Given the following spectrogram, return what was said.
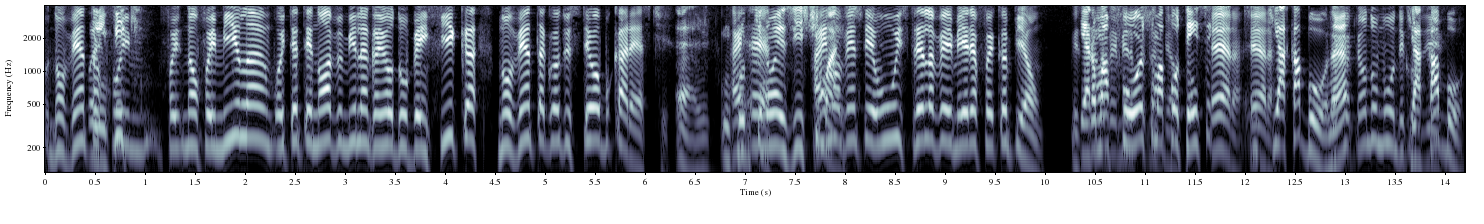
90 foi, Olympique? foi não foi Milan, 89 o Milan ganhou do Benfica, 90 ganhou do Steaua Bucareste. É, um clube Aí- que é, não existe aí, mais. 91 o Estrela Vermelha foi campeão. E era uma força, foi uma potência que, Era, que- era. que acabou, Foi né? campeão do mundo, Que inclusive. acabou.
